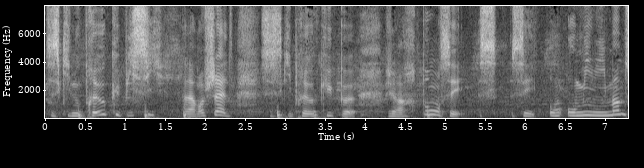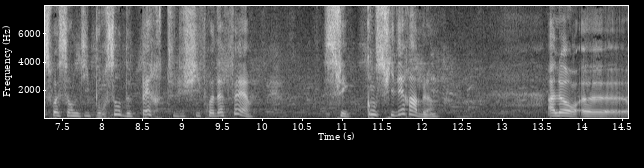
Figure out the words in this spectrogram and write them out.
C'est ce qui nous préoccupe ici, à La Rochelle. C'est ce qui préoccupe euh, Gérard Pont. C'est au, au minimum 70% de perte du chiffre d'affaires. C'est considérable. Alors, euh,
